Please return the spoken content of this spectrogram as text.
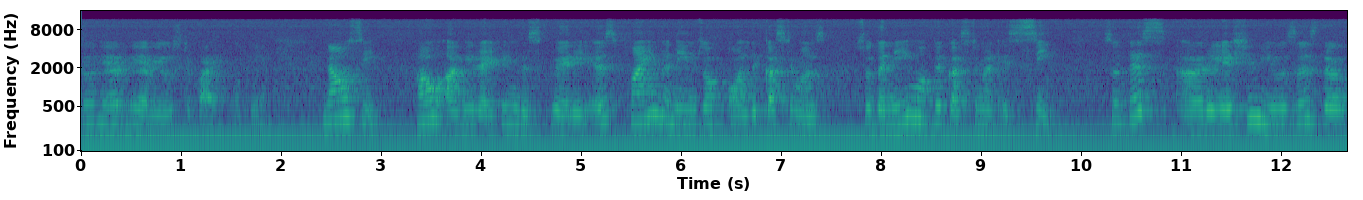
So here we have used y okay. Now see how are we writing this query is find the names of all the customers. So the name of the customer is C. So this uh, relation uses the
